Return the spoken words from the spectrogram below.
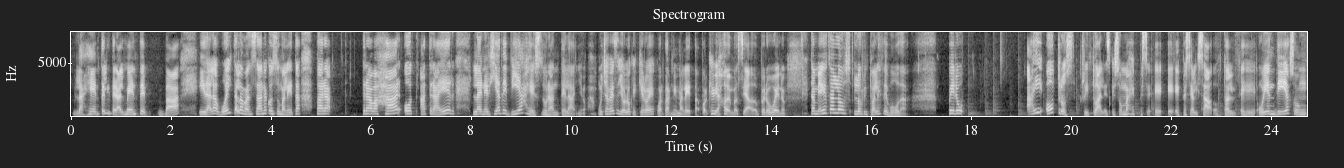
la gente literalmente va y da la vuelta a la manzana con su maleta para trabajar o atraer la energía de viajes durante el año. Muchas veces yo lo que quiero es guardar mi maleta porque viajo demasiado, pero bueno, también están los, los rituales de boda. Pero hay otros rituales que son más eh, eh, especializados. Eh, hoy en día son,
